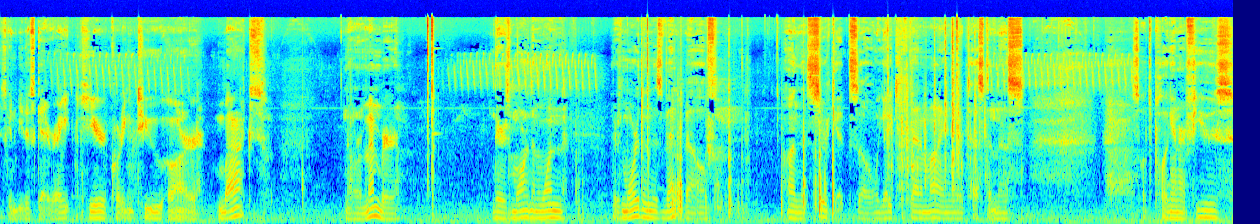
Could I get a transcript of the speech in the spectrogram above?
is going to be this guy right here according to our box. Now remember, there's more than one, there's more than this vent valve on this circuit, so we got to keep that in mind when we're testing this. So let's plug in our fuse.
